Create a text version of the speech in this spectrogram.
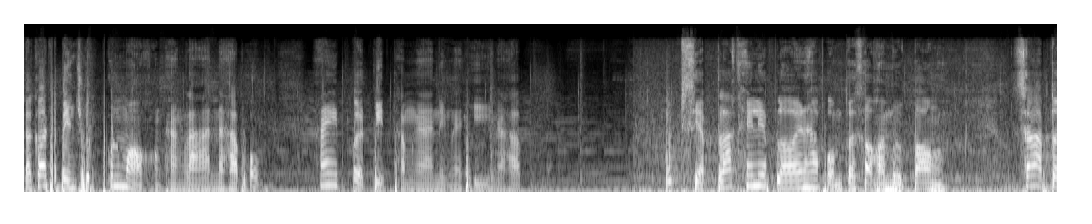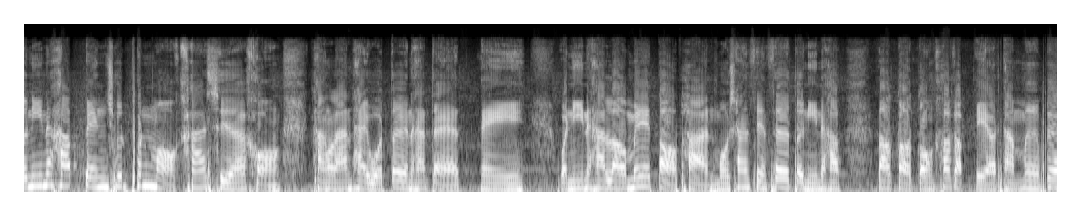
แล้วก็จะเป็นชุดพ่นหมอกของทางร้านนะครับผมให้เปิดปิดทำงาน 1 นาทีนะครับ สียบปลั๊กให้เรียบร้อยนะครับ ผมตรวจสอบความถูกต้องสำหรับตัวนี้นะครับเป็นชุดพ่นหมอกฆ่าเชื้อของทางร้านไทวอเตอร์นะฮะแต่ในวันนี้นะฮะเราไม่ได้ต่อผ่าน motion sensor ตัวนี้นะครับ เราต่อตรงเข้ากับ AL timer เพื่อ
